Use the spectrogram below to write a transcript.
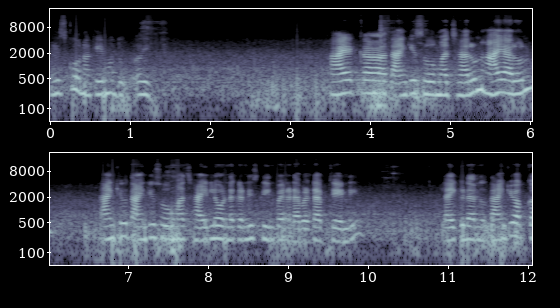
వేసుకో నాకేమొద్దు అయ్ హాయ్ అక్క. Thank you so much Arun hi Arun thank you thank you so much హైట్లో ఉండకండి స్క్రీన్ పైన డబల్ ట్యాప్ చేయండి. లైక్ డన్ థ్యాంక్ యూ అక్క.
